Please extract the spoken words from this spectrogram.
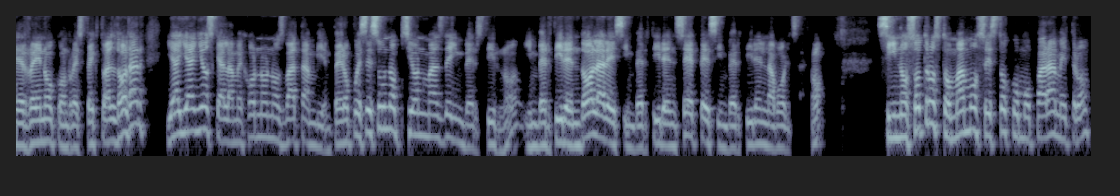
terreno con respecto al dólar y hay años que a lo mejor no nos va tan bien, pero pues es una opción más de invertir, ¿no? Invertir en dólares, invertir en CETES, invertir en la bolsa, ¿no? Si nosotros tomamos esto como parámetro,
